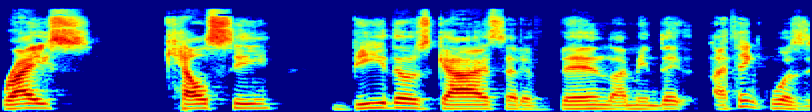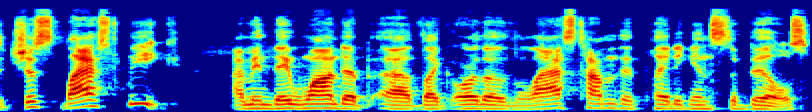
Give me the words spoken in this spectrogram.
Rice, Kelce be those guys that have been, I mean, they, I think was it just last week? I mean, they wound up uh, like, or the, the last time they played against the Bills,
